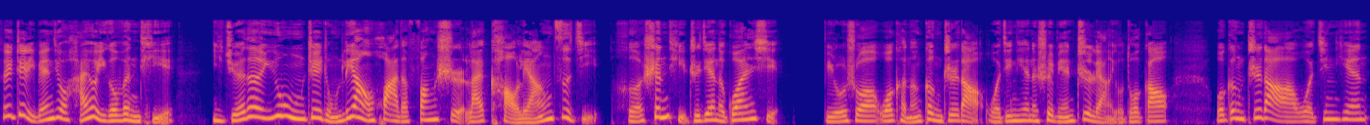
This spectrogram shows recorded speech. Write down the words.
所以这里边就还有一个问题：你觉得用这种量化的方式来考量自己和身体之间的关系，比如说我可能更知道我今天的睡眠质量有多高。我更知道啊，我今天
